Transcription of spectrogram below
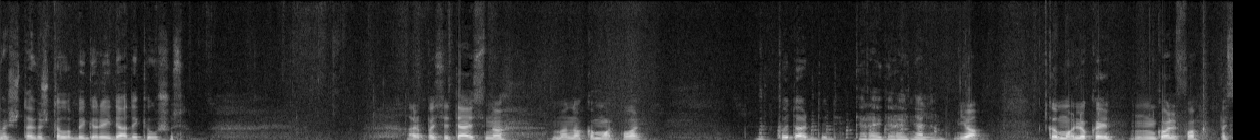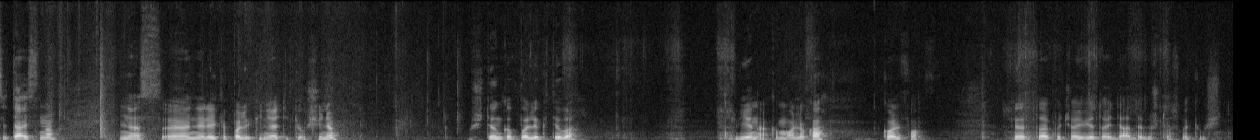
Va šita višta labai gerai deda kiaušus. Ar pasiteisino mano kamuoliukai? Oi. Tu dar didi. Gerai, gerai, nelendu. Jo, kamuoliukai golfo pasiteisino, nes e, nereikia palikinėti kiaušinio. Užtenka palikti va vieną kamoliuką golfo ir toj pačioj vietoje deda vištos vakiaušinį.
